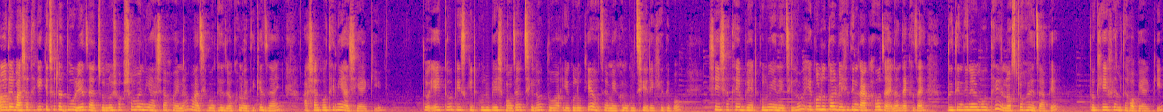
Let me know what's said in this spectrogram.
আমাদের বাসা থেকে কিছুটা দূরে, যার জন্য সব সময় নিয়ে আসা হয় না। মাঝে মধ্যে যখন ওইদিকে যাই আসার পথে নিয়ে আসি আর কি। তো এই তো বিস্কিটগুলো বেশ মজার ছিল। তো এগুলোকে হচ্ছে আমি এখন গুছিয়ে রেখে দেব। সেই সাথে ব্রেডগুলো এনেছিল। এগুলো তো আর বেশি দিন রাখাও যায় না। দেখা যায় দুই তিন দিনের মধ্যে নষ্ট হয়ে যাবে। তো খেয়ে ফেলতে হবে আর কি।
